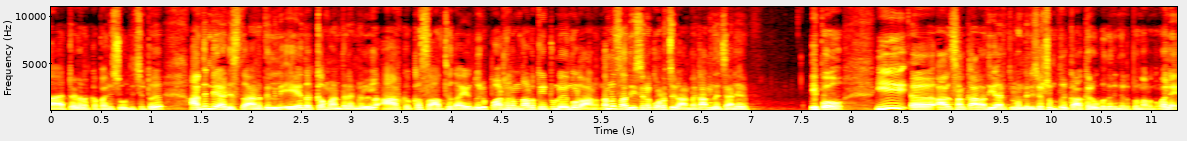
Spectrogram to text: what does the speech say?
ഡാറ്റകളൊക്കെ പരിശോധിച്ചിട്ട് അതിന്റെ അടിസ്ഥാനത്തിൽ ഏതൊക്കെ മണ്ഡലങ്ങളിൽ ആർക്കൊക്കെ സാധ്യത എന്നൊരു പഠനം നടത്തിയിട്ടുണ്ട് എന്നുള്ളതാണ്. നമ്മൾ സതീശനെ കുറച്ച് കാണണ്ട. കാരണം എന്ന് വെച്ചാൽ ഇപ്പോ ഈ സർക്കാർ അധികാരത്തിൽ വന്നതിന് ശേഷം തൃക്കാക്കര ഉപതെരഞ്ഞെടുപ്പ് നടന്നു അല്ലേ?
